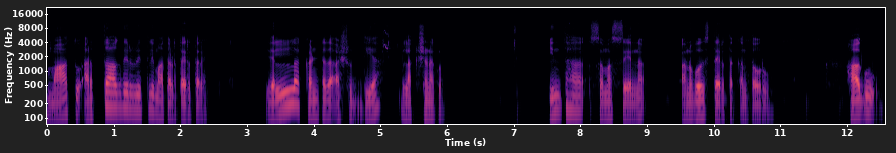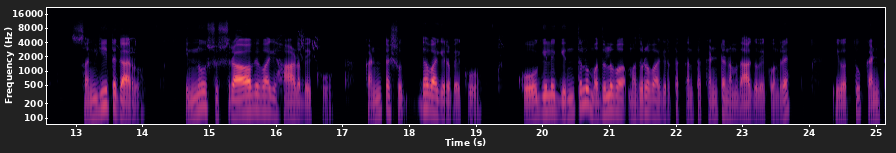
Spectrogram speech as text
ಮಾತು ಅರ್ಥ ಆಗದೇ ಇರೋ ರೀತಿಲಿ ಮಾತಾಡ್ತಾ ಇರ್ತಾರೆ. ಇದೆಲ್ಲ ಕಂಠದ ಅಶುದ್ಧಿಯ ಲಕ್ಷಣಗಳು. ಇಂತಹ ಸಮಸ್ಯೆಯನ್ನು ಅನುಭವಿಸ್ತಾ ಇರತಕ್ಕಂಥವ್ರು ಹಾಗೂ ಸಂಗೀತಗಾರರು ಇನ್ನೂ ಶುಶ್ರಾವ್ಯವಾಗಿ ಹಾಡಬೇಕು, ಕಂಠ ಶುದ್ಧವಾಗಿರಬೇಕು, ಕೋಗಿಲೆಗಿಂತಲೂ ಮಧುಲವ, ಮಧುರವಾಗಿರ್ತಕ್ಕಂಥ ಕಂಠ ನಮ್ಮದಾಗಬೇಕು ಅಂದರೆ ಇವತ್ತು ಕಂಠ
